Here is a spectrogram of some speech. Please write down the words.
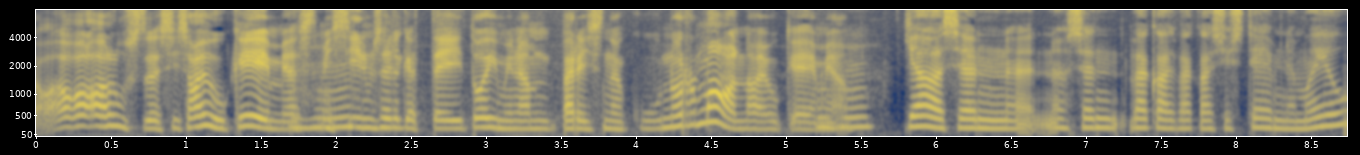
alustades siis ajukeemiast mm, -hmm. mis mhm. ilmselgelt ei toimi enam päris nagu normaalne ajukeemia mm? -hmm jaa, see on, noh, see on väga-väga süsteemne mõju,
